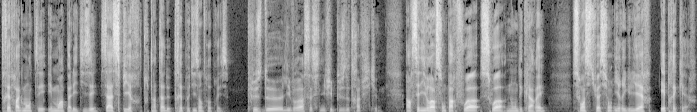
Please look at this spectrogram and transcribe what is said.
très fragmentée et moins palettisée, ça aspire tout un tas de très petites entreprises. Plus de livreurs, ça signifie plus de trafic. Alors ces livreurs sont parfois soit non déclarés, soit en situation irrégulière et précaire.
